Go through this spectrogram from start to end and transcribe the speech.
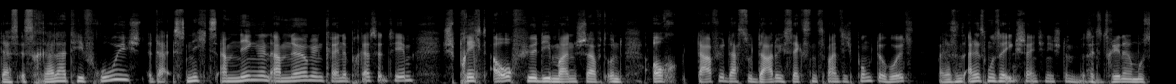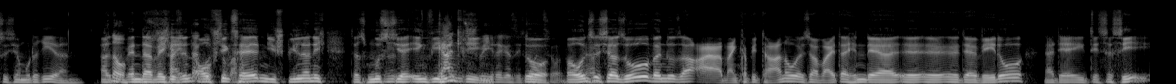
Das ist relativ ruhig, da ist nichts am Ningeln, am Nörgeln, keine Pressethemen, spricht auch für die Mannschaft und auch dafür, dass du dadurch 26 Punkte holst, weil das sind alles Mosaiksteinchen, die stimmen müssen. Als Trainer musst du es ja moderieren. Also Genau. wenn da welche Scheint sind, Aufstiegshelden, die spielen ja nicht, das musst du ja irgendwie Ganz hinkriegen. schwierige So, Situation. bei uns Ja. ist ja so, wenn du sagst, ah, mein Capitano ist ja weiterhin der, äh, äh, der Vedo, na, der, das, das sehe ich,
